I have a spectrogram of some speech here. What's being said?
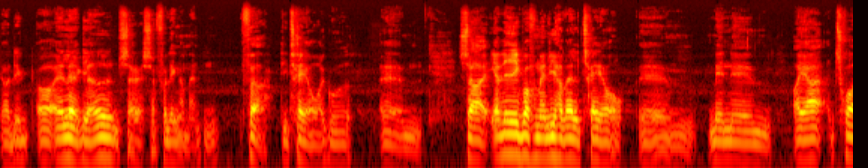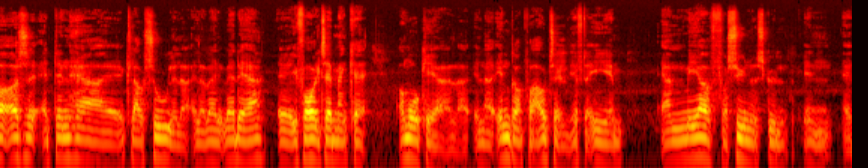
og, det, og alle er glade, så, så forlænger man den før de tre år er gået. Øhm, så jeg ved ikke, hvorfor man lige har valgt tre år. Øhm, men, øhm, og jeg tror også, at den her øh, klausul, eller, eller hvad, hvad det er, øh, i forhold til, at man kan omrokere eller, eller ændre på aftalen efter EM, er mere for synets skyld, end at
